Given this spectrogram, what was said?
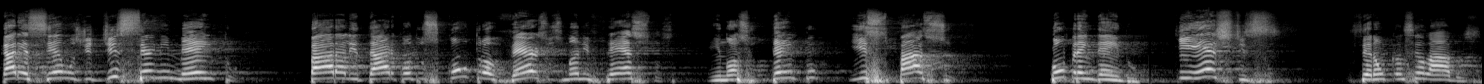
carecemos de discernimento para lidar com os controversos manifestos em nosso tempo e espaço, compreendendo que estes serão cancelados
